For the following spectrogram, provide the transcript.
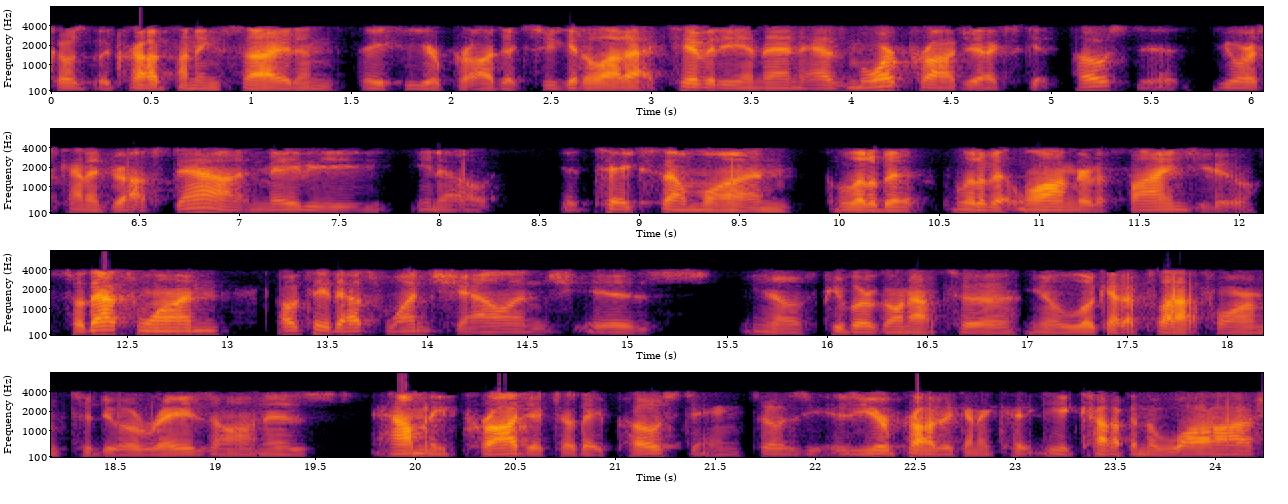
goes to the crowdfunding site and they see your project, so you get a lot of activity. And then as more projects get posted, yours kind of drops down, and maybe you know it takes someone a little bit a little bit longer to find you. So that's one I would say that's one challenge is, you know, if people are going out to, you know, look at a platform to do a raise on is how many projects are they posting? So is, is your project going to get caught up in the wash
